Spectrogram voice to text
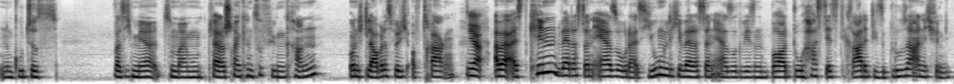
ein gutes, was ich mir zu meinem Kleiderschrank hinzufügen kann. Und ich glaube, das würde ich oft tragen. ja. Aber als Kind wäre das dann eher so, oder als Jugendliche wäre das dann eher so gewesen, boah, du hast jetzt gerade diese Bluse an, ich finde die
